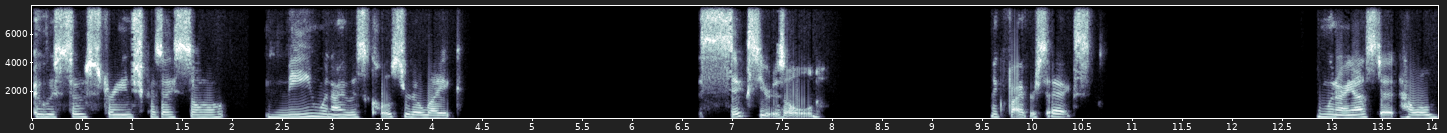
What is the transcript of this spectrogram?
it was so strange because I saw me when I was closer to like six years old, like five or six. And when I asked it, how old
